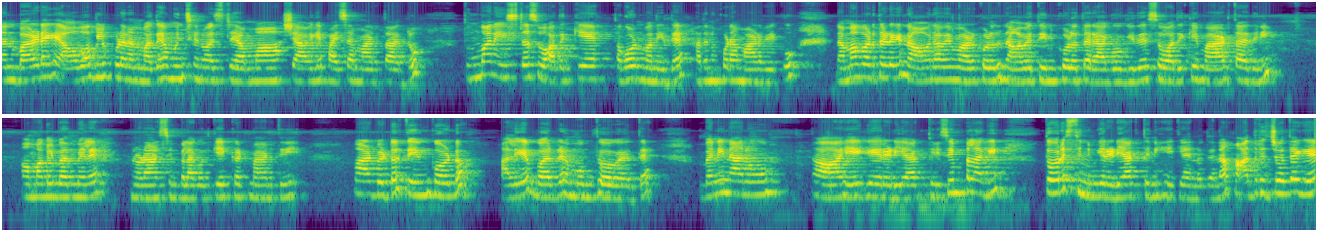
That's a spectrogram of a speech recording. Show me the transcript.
ನನ್ನ ಬರ್ಡೇಗೆ ಯಾವಾಗಲೂ ಕೂಡ ನನ್ನ ಮದುವೆ ಮುಂಚೆನೂ ಅಷ್ಟೇ ಅಮ್ಮ ಶಾವಿಗೆ ಪಾಯಸ ಮಾಡ್ತಾ ಇದ್ರು. ತುಂಬಾ ಇಷ್ಟ. ಸೊ ಅದಕ್ಕೆ ತಗೊಂಡು ಬಂದಿದ್ದೆ. ಅದನ್ನು ಕೂಡ ಮಾಡಬೇಕು. ನಮ್ಮ ಬರ್ತಡೆಗೆ ನಾವು ನಾವೇ ಮಾಡ್ಕೊಳ್ಳೋದು. ನಾವೇ ತಿನ್ಕೊಳ್ಳೋ ಥರ ಆಗೋಗಿದೆ. ಸೊ ಅದಕ್ಕೆ ಮಾಡ್ತಾ ಇದ್ದೀನಿ. ಮಗಳು ಬಂದಮೇಲೆ ನೋಡೋಣ. ಸಿಂಪಲ್ ಆಗೋದು ಕೇಕ್ ಕಟ್ ಮಾಡ್ತೀನಿ. ಮಾಡಿಬಿಟ್ಟು ತಿನ್ಕೊಂಡು ಅಲ್ಲಿಗೆ ಬರ್ರೆ ಮುಗ್ದು ಹೋಗುತ್ತೆ. ಬನ್ನಿ ನಾನು ಹೇಗೆ ರೆಡಿ ಆಗ್ತೀನಿ. ಸಿಂಪಲಾಗಿ ತೋರಿಸ್ತೀನಿ ನಿಮಗೆ ರೆಡಿ ಆಗ್ತೀನಿ ಹೇಗೆ ಅನ್ನೋದನ್ನು. ಅದ್ರ ಜೊತೆಗೆ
